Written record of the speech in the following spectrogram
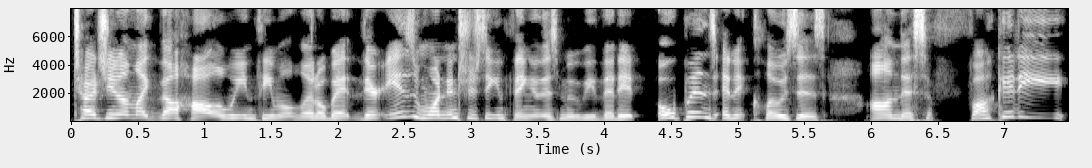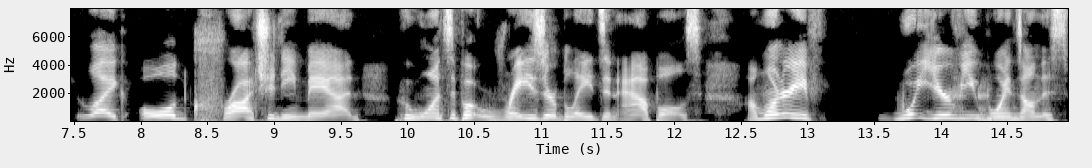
touching on like the Halloween theme a little bit. There is one interesting thing in this movie that it opens and it closes on this fuckety like old crotchety man who wants to put razor blades in apples. I'm wondering if what your viewpoints on this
